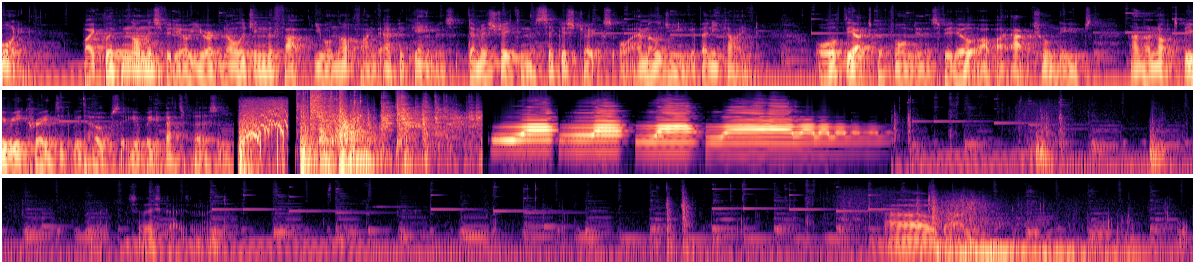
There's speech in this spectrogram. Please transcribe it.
Warning. By clicking on this video, you're acknowledging the fact you will not find epic gamers demonstrating the sickest tricks or MLGing of any kind. All of the acts performed in this video are by actual noobs and are not to be recreated with hopes that you'll be a better person. So this guy's annoyed. Oh god.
